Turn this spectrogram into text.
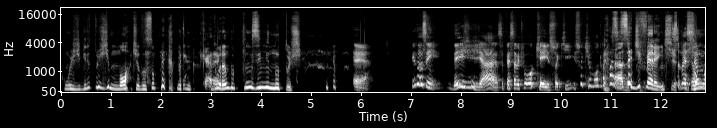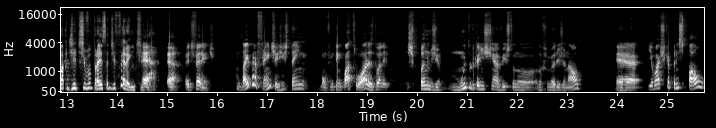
com os gritos de morte do Superman Caraca. durando 15 minutos. É, então, assim, desde já, você percebe, tipo, ok, isso aqui, isso aqui é uma outra parada. Isso é diferente. Isso vai ser é um adjetivo para isso é diferente. É, é, é diferente. Daí pra frente, a gente tem. Bom, o filme tem quatro horas, então ele expande muito do que a gente tinha visto no, no filme original. É, uhum. e eu acho que a principal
